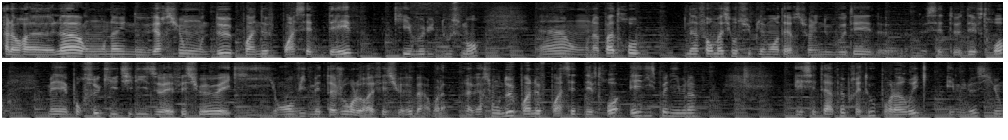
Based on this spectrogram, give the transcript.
Alors euh, là on a une version 2.9.7 Dave qui évolue doucement. Hein, on n'a pas trop d'informations supplémentaires sur les nouveautés de, cette Dev 3, mais pour ceux qui utilisent FSUE et qui ont envie de mettre à jour leur FSUE, ben voilà, la version 2.9.7 Dev 3 est disponible. Et c'était à peu près tout pour la rubrique émulation.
